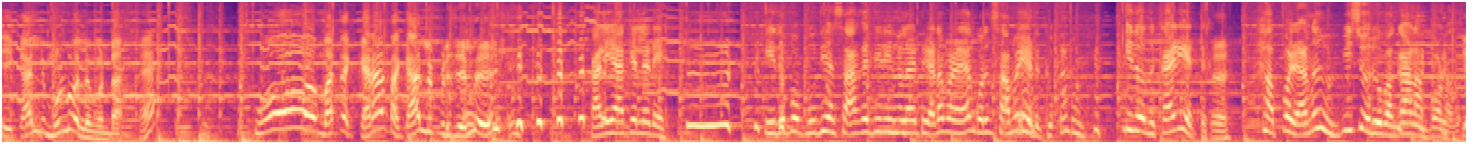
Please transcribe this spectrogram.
മച്ചി കാലിൽ മുള്ളുവല്ലോ കൊണ്ടാ ഓ മറ്റേ കരാട്ട കാലിൽ പിടിച്ചല്ലേ കളിയാക്കല്ലടേ ഇതിപ്പോ പുതിയ സാഹചര്യങ്ങളായിട്ട് ഇടപഴകാൻ കുറച്ച് സമയം എടുക്കും ഇതൊന്ന് കഴിയട്ടെ അപ്പോഴാണ് വിശ്വരൂപം കാണാൻ പോണത്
